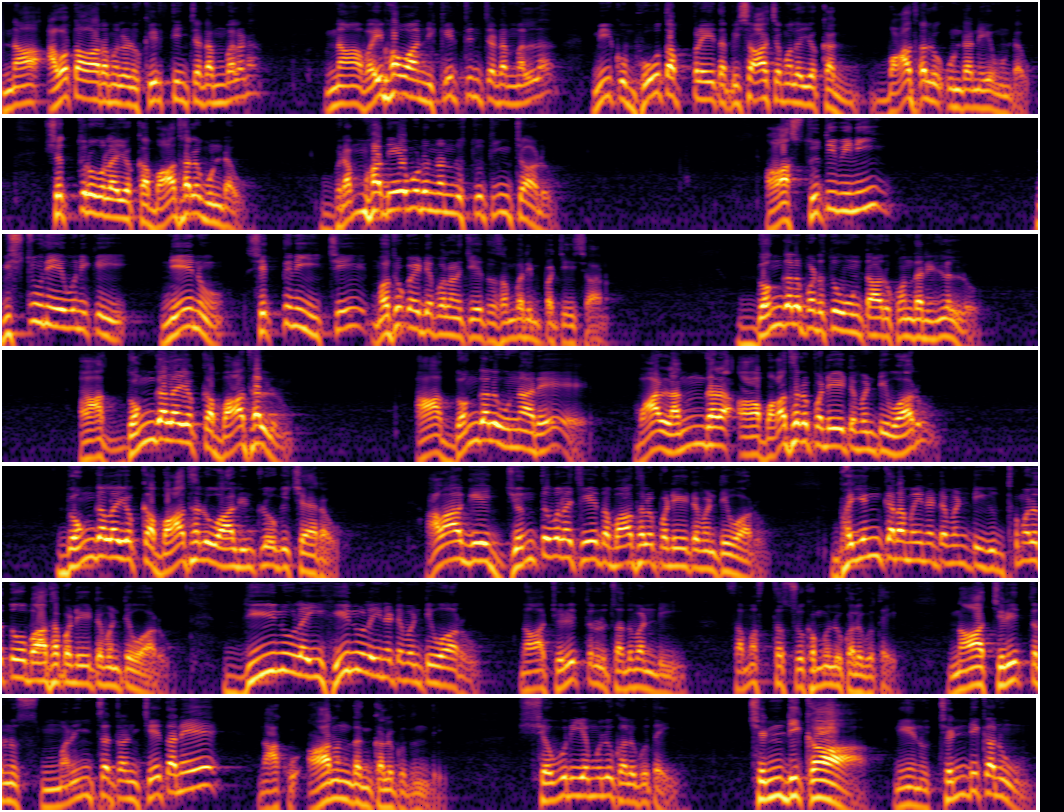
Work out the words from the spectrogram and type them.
నా అవతారములను కీర్తించడం వలన నా వైభవాన్ని కీర్తించడం వల్ల మీకు భూత ప్రేత పిశాచముల యొక్క బాధలు ఉండనే ఉండవు శత్రువుల యొక్క బాధలు ఉండవు. బ్రహ్మదేవుడు నన్ను స్తుతించాడు. ఆ స్థుతి విని విష్ణుదేవునికి నేను శక్తిని ఇచ్చి మధుకైటపులన చేత సంవరింపచేశాను దొంగలు పడుతూ ఉంటారు కొందరిళ్ళల్లో ఆ దొంగల యొక్క బాధలను ఆ దొంగలు ఉన్నారే వాళ్ళందరూ ఆ బాధలు పడేటువంటి వారు దొంగల యొక్క బాధలు వాళ్ళ ఇంట్లోకి చేరవు. అలాగే జంతువుల చేత బాధలు పడేటువంటి వారు భయంకరమైనటువంటి యుద్ధములతో బాధపడేటువంటి వారు దీనులై హీనులైనటువంటి వారు నా చరిత్రలు చదవండి సమస్త సుఖములు కలుగుతాయి. నా చరిత్రను స్మరించటం చేతనే నాకు ఆనందం కలుగుతుంది. శౌర్యములు కలుగుతాయి. చండిక నేను చండికను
